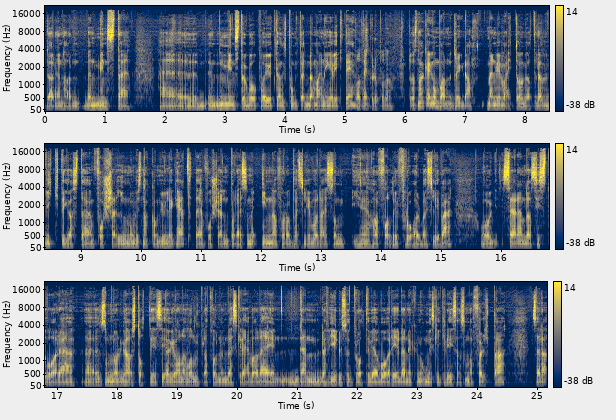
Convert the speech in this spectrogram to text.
der en har den minste eh, minst å gå på i utgangspunktet. Det mener jeg er viktig. Hva tenker du på da? Da snakker jeg om barnetrygda. Men vi vet òg at det viktigste forskjellen når vi snakker om ulikhet, det er forskjellen på de som er innenfor arbeidslivet og de som har fallet fra arbeidslivet. Og ser en det siste året eh, som Norge har stått i siden Granavolden-plattformen ble skrevet, og det, den, det virusutbruddet vi har vært i, den økonomiske krisa som har fulgt det, så er det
